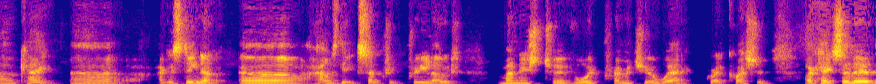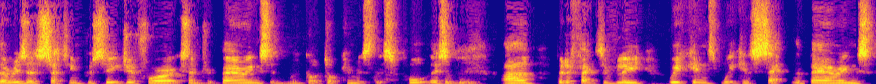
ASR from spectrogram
Okay, uh, Agostino, uh, how's the eccentric preload managed to avoid premature wear? Great question. Okay, so there, there is a setting procedure for our eccentric bearings, and we've got documents that support this. Uh, but effectively, we can we can set the bearings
